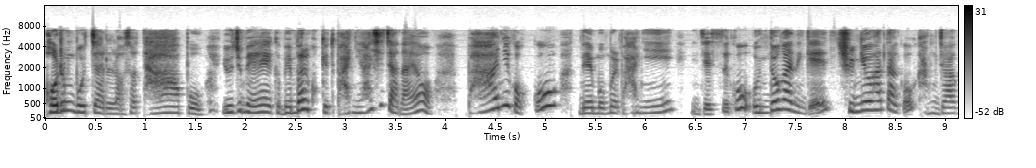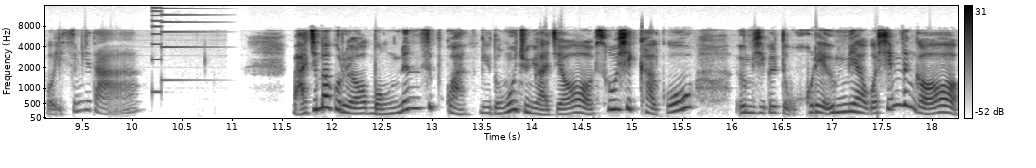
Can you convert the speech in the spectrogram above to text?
걸음 보자를 넣어서 다보. 요즘에 그 맨발 걷기도 많이 하시잖아요. 많이 걷고 내 몸을 많이 이제 쓰고 운동하는 게 중요하다고 강조하고 있습니다. 마지막으로요. 먹는 습관. 이게 너무 중요하죠. 소식하고 음식을 또 오래 음미하고 씹는 거.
